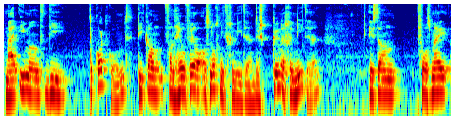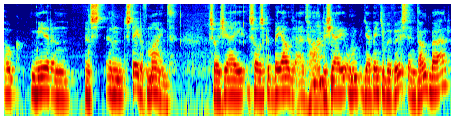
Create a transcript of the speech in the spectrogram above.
Maar iemand die tekort komt, die kan van heel veel alsnog niet genieten. Dus kunnen genieten is dan volgens mij ook meer een, een, een state of mind. Zoals, jij, zoals ik het bij jou eruit haal. Dus jij, om, jij bent je bewust en dankbaar.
